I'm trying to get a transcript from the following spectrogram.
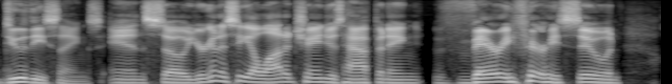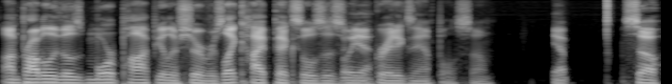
do these things, and so you're going to see a lot of changes happening very, very soon on probably those more popular servers, like Hypixels is Oh, a yeah. great example. So. So,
